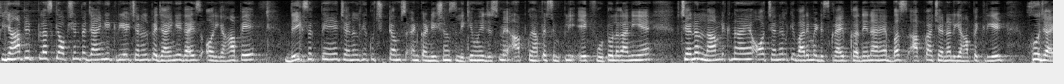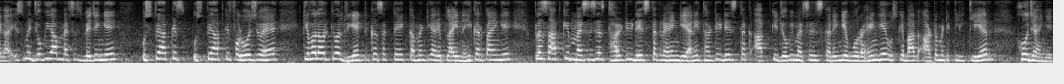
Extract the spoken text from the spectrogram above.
तो यहाँ पे प्लस के ऑप्शन पे जाएँगे क्रिएट चैनल पे जाएँगे गाइज़ और यहाँ पे देख सकते हैं चैनल के कुछ टर्म्स एंड कंडीशंस लिखे हुए हैं, जिसमें आपको यहाँ पे सिंपली एक फ़ोटो लगानी है। चैनल नाम लिखना है और चैनल के बारे में डिस्क्राइब कर देना है। बस आपका चैनल यहाँ पे क्रिएट हो जाएगा। इसमें जो भी आप मैसेज भेजेंगे उस पर आपके, उस पर आपके फॉलोअर्स जो है, केवल और केवल रिएक्ट कर सकते हैं कमेंट या रिप्लाई नहीं कर पाएँगे। प्लस आपके मैसेजेस थर्टी डेज़ तक रहेंगे, यानी थर्टी डेज़ तक आपके जो भी मैसेजेस करेंगे, वो रहेंगे, उसके बाद ऑटोमेटिकली क्लियर हो जाएँगे।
